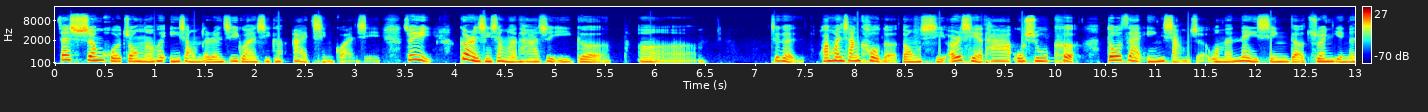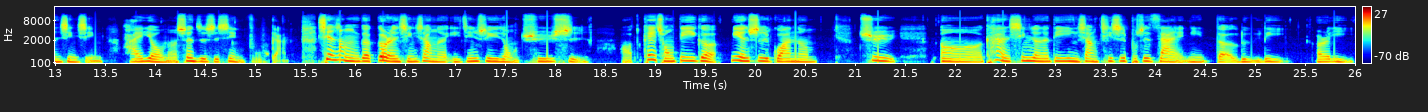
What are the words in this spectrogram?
在生活中呢，会影响我们的人际关系跟爱情关系。所以，个人形象呢，它是一个呃。这个环环相扣的东西，而且它无时无刻都在影响着我们内心的尊严跟信心，还有呢，甚至是幸福感。线上的个人形象呢，已经是一种趋势。好，可以从第一个面试官呢去，呃，看新人的第一印象，其实不是在你的履历而已，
